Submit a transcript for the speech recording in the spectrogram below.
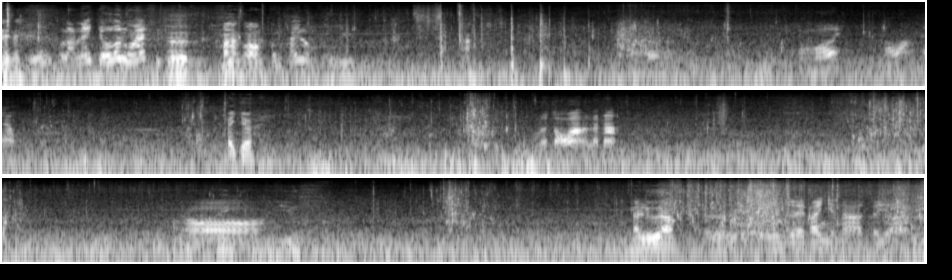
đây này. Ủa, làm lấy chỗ luôn á. Ừ. ba con. Không thấy luôn. Con mới. Đó thấy không? Thấy chưa? Nó to à lạnh á. Ồ. đã lửa không? Ừ, cái đây phải nhìn à, kỹ à. nhìn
